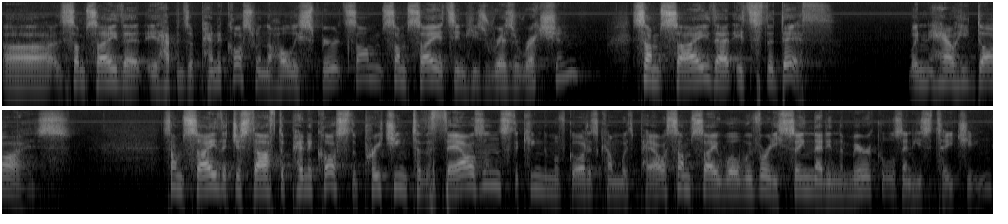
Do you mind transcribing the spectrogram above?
uh, some say that it happens at Pentecost when the Holy Spirit. Some some say it's in his resurrection. Some say that it's the death, when how he dies. Some say that just after Pentecost, the preaching to the thousands, the kingdom of God has come with power. Some say, well, we've already seen that in the miracles and his teaching.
